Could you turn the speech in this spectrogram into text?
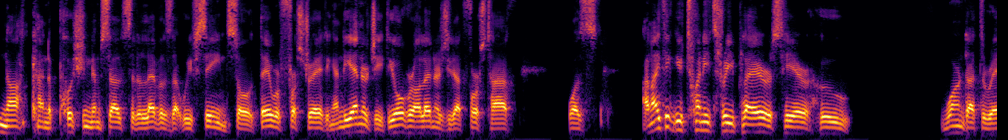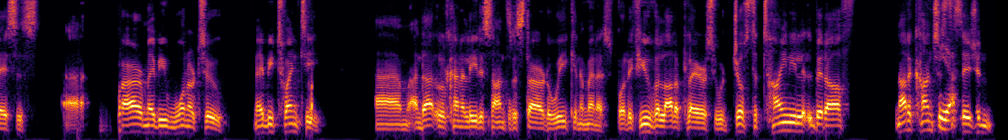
not kind of pushing themselves to the levels that we've seen. So they were frustrating. And the energy, the overall energy that first half was, and I think you 23 players here who weren't at the races, uh, bar maybe one or two, maybe 20. Um, and that will kind of lead us on to the start of the week in a minute. But if you have a lot of players who are just a tiny little bit off, not a conscious yeah. decision,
